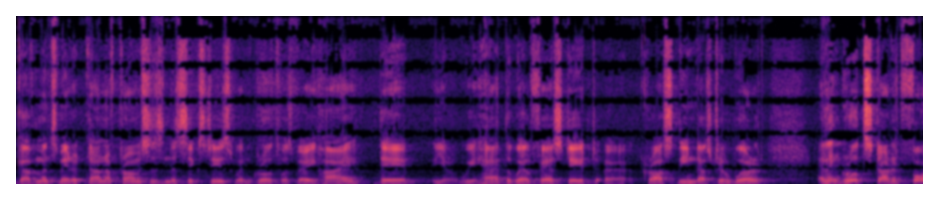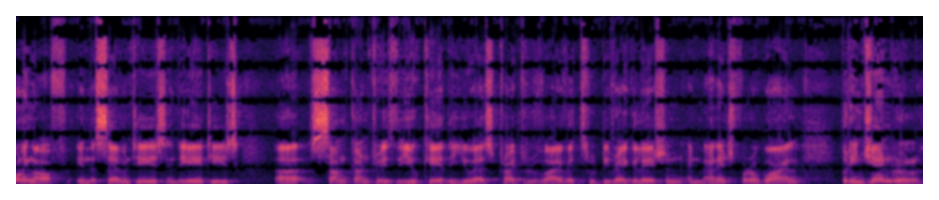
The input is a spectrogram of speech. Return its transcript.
Governments made a ton of promises in the 60s when growth was very high. They, you know, we had the welfare state uh, across the industrial world. And then growth started falling off in the 70s, in the 80s. Uh, some countries, the UK, the US, tried to revive it through deregulation and managed for a while. But in general,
